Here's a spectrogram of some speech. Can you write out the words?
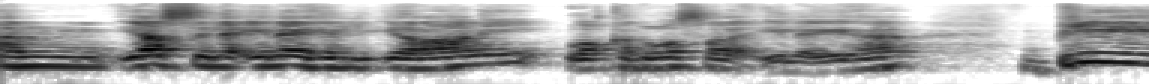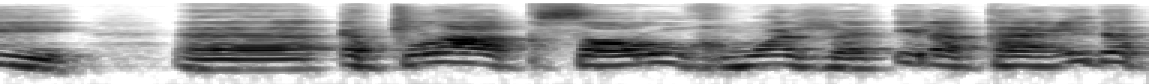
أن يصل إليه الإيراني وقد وصل إليها بإطلاق صاروخ موجه إلى قاعدة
